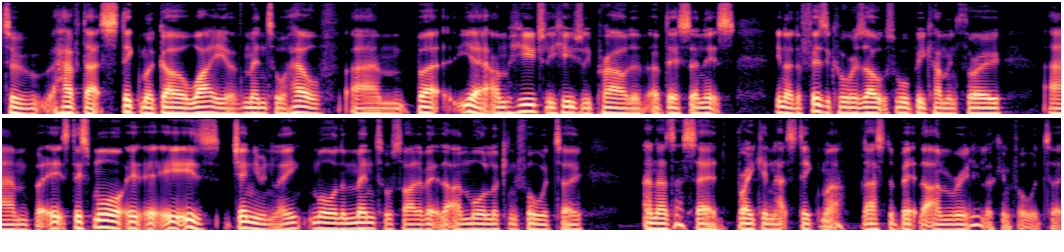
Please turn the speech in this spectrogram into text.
to have that stigma go away of mental health um, but yeah I'm hugely hugely proud of, of this and it's you know the physical results will be coming through um, but it's this more, it, it is genuinely more the mental side of it that I'm more looking forward to. And as I said, breaking that stigma, that's the bit that I'm really looking forward to.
